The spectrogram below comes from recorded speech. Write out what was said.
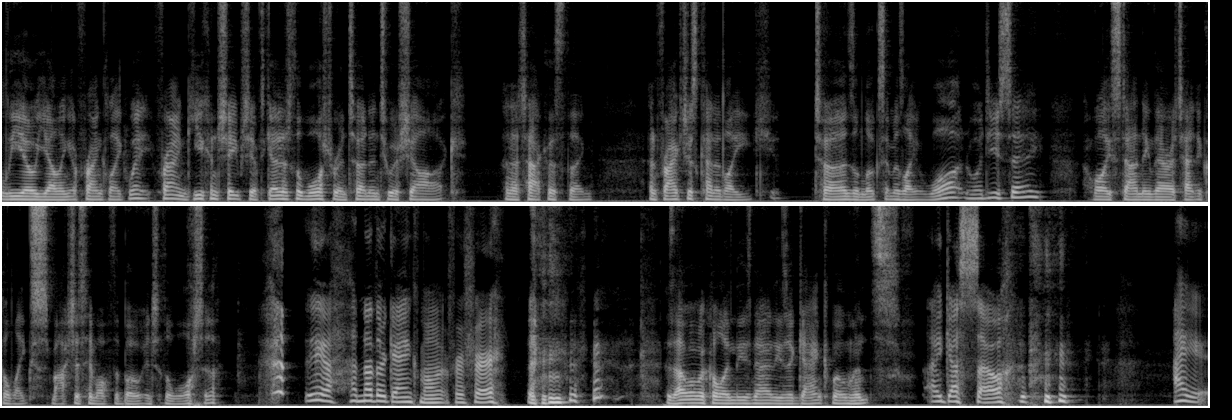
Leo yelling at Frank like, "Wait, Frank, you can shapeshift, get into the water and turn into a shark and attack this thing." And Frank just kind of like turns and looks at him as like, "What? What do you say?" And while he's standing there, a tentacle like smashes him off the boat into the water. Yeah, another gank moment for sure. Is that what we're calling these now? These are gank moments. I guess so. I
